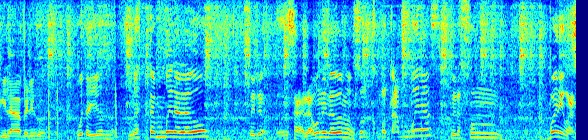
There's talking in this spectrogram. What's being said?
Y la película, puta, yo no, no es tan buena la 2, pero, o sea, la 1 y la 2 no son como tan buenas, pero son buenas igual.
